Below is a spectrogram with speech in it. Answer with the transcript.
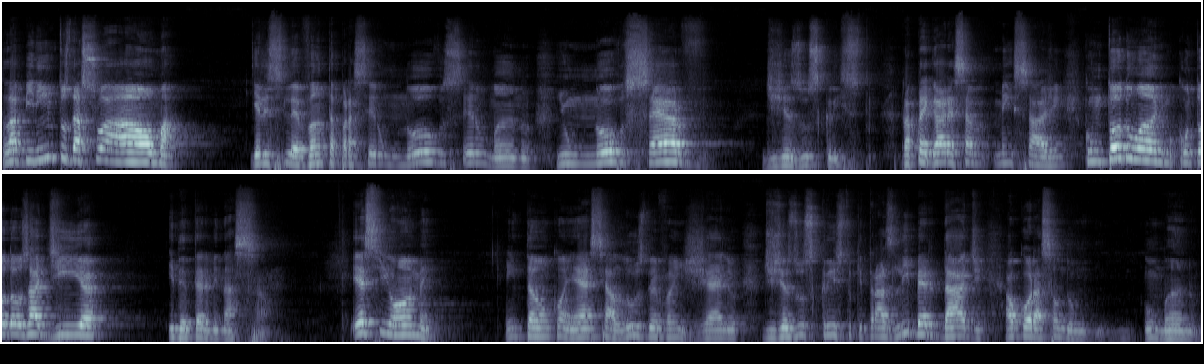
labirintos da sua alma. E ele se levanta para ser um novo ser humano e um novo servo de Jesus Cristo. Para pregar essa mensagem com todo o ânimo, com toda a ousadia e determinação. Esse homem, então, conhece a luz do Evangelho de Jesus Cristo que traz liberdade ao coração do humano.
